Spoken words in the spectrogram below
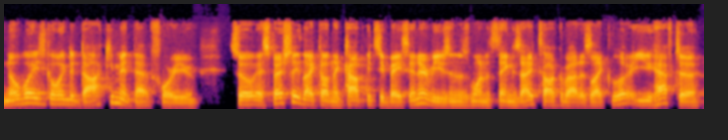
Nobody's going to document that for you. So especially like on the competency based interviews, and is one of the things I talk about is like, look, you have to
